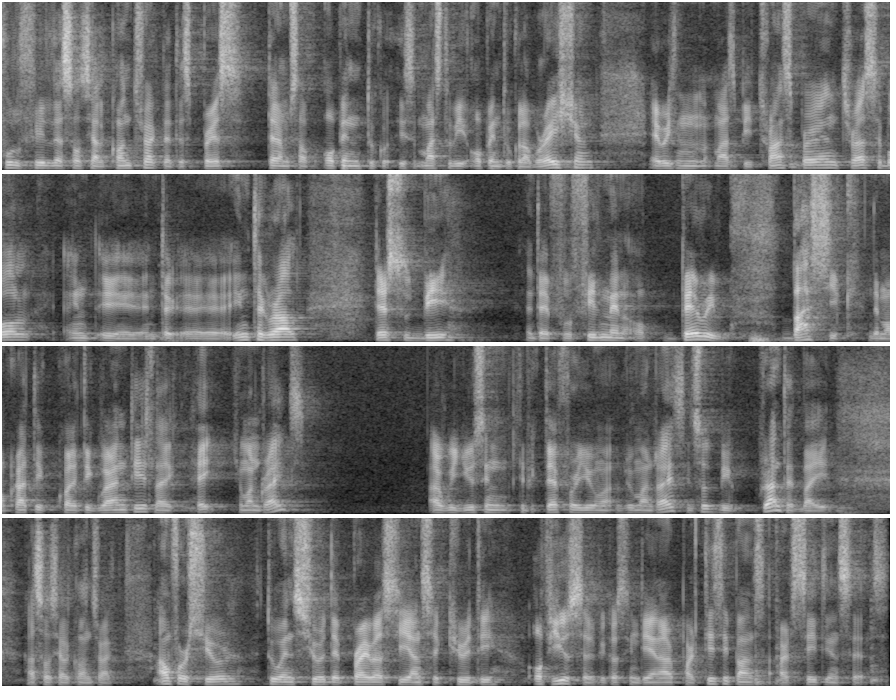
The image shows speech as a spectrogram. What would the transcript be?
fulfill the social contract that express terms of open to, it must be open to collaboration, everything must be transparent, traceable, in, uh, integral. There should be the fulfillment of very basic democratic quality guarantees like, hey, human rights? Are we using civic tech for human rights? It should be granted by a social contract. And for sure, to ensure the privacy and security of users, because in the end, our participants are citizens.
